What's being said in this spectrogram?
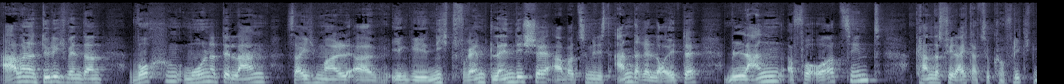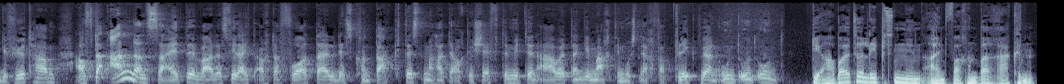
Aber natürlich, wenn dann Wochen, Monate lang, sage ich mal, äh, irgendwie nicht fremdländische, aber zumindest andere Leute lang vor Ort sind, kann das vielleicht auch zu Konflikten geführt haben. Auf der anderen Seite war das vielleicht auch der Vorteil des Kontaktes. Man hatte auch Geschäfte mit den Arbeitern gemacht, die mussten auch verpflegt werden und, und, und. Die Arbeiter lebten in einfachen Baracken.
